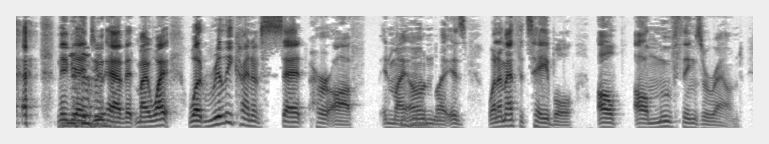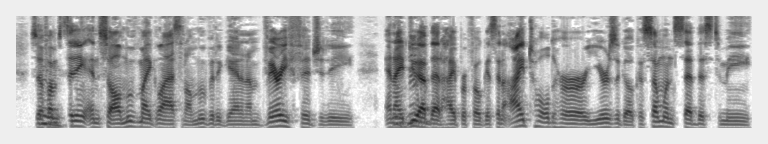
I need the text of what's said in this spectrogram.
maybe I do have it. My wife, what really kind of set her off in my mm-hmm. own life is when I'm at the table, I'll I'll move things around. So if mm-hmm. I'm sitting and so I'll move my glass and I'll move it again and I'm very fidgety and I do mm-hmm. have that hyper focus. And I told her years ago because someone said this to me,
